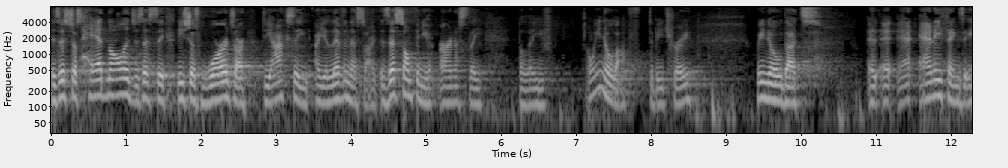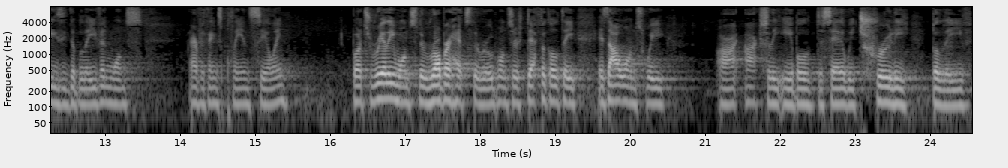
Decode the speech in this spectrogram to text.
is this just head knowledge? Is this the, these just words? Or do you actually, are you living this out? Is this something you earnestly believe? And we know that to be true. We know that it, it, anything's easy to believe in once everything's plain sailing. But it's really once the rubber hits the road, once there's difficulty, is that once we are actually able to say that we truly believe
